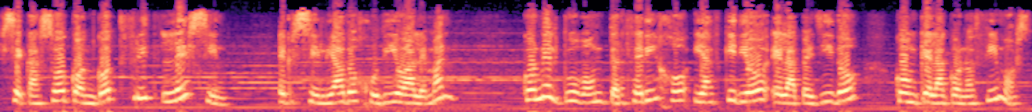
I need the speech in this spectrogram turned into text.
se casó con Gottfried Lessing, exiliado judío alemán. Con él tuvo un tercer hijo y adquirió el apellido con que la conocimos,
